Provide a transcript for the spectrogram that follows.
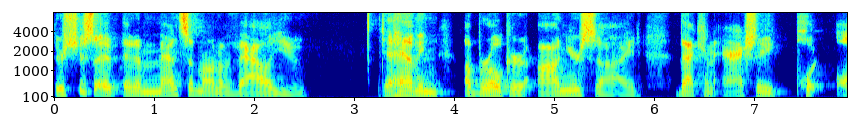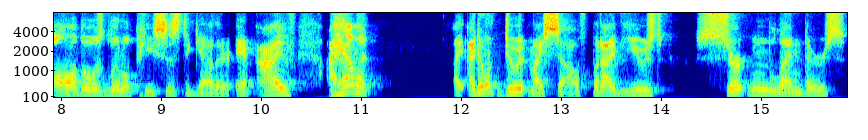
there's just a, an immense amount of value to having a broker on your side that can actually put all hmm. those little pieces together. And I've, I haven't, I, I don't do it myself, but I've used certain lenders,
